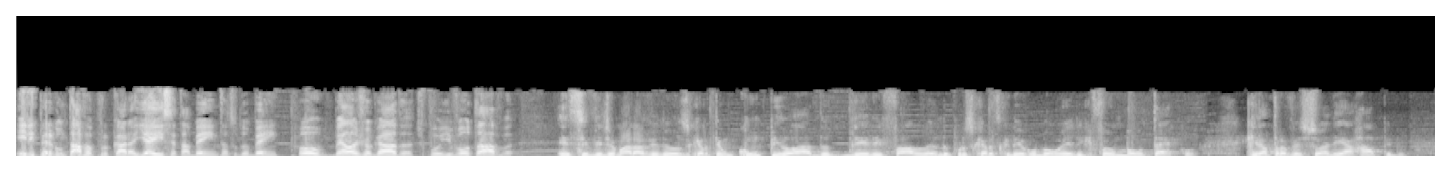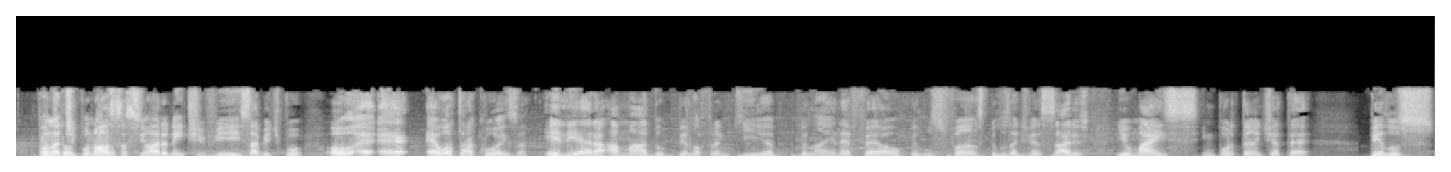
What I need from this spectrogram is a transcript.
ele perguntava pro cara: "E aí, você tá bem? Tá tudo bem?" "Oh, bela jogada." Tipo, e voltava. Esse vídeo é maravilhoso, cara. Tem um compilado dele falando pros caras que derrubam ele que foi um bom teco. Que ele atravessou a linha rápido. Fala tá- tipo, nossa senhora, eu nem te vi, sabe? Tipo, oh, é, é, é outra coisa. Ele era amado pela franquia, pela NFL, pelos fãs, pelos adversários e o mais importante até, pelos,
